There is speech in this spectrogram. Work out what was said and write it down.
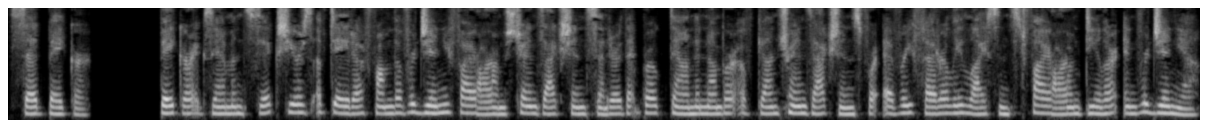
said Baker. Baker examined six years of data from the Virginia Firearms Transaction Center that broke down the number of gun transactions for every federally licensed firearm dealer in Virginia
